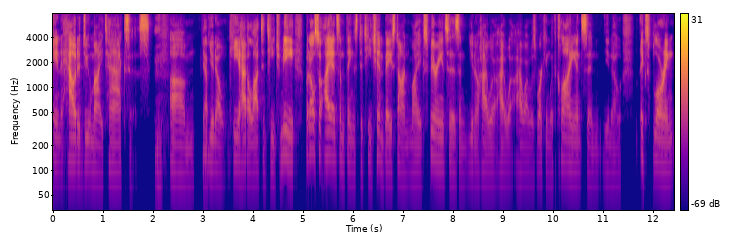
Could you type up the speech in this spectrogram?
in how to do my taxes Mm. um Yep. you know he had a lot to teach me but also i had some things to teach him based on my experiences and you know how how, how i was working with clients and you know exploring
